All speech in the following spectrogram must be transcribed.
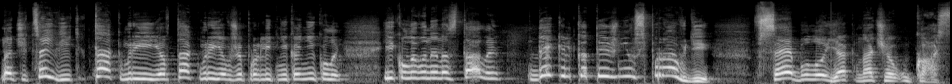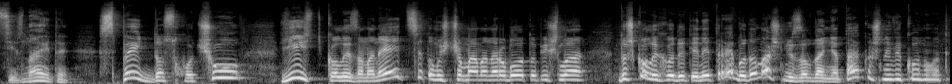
Значить, цей Вітя так мріяв, так мріяв вже про літні канікули. І коли вони настали, декілька тижнів справді все було як наче у казці, знаєте, спить досхочу, їсть, коли заманеться, тому що мама на роботу пішла. До школи ходити не треба, домашні завдання також не виконувати.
